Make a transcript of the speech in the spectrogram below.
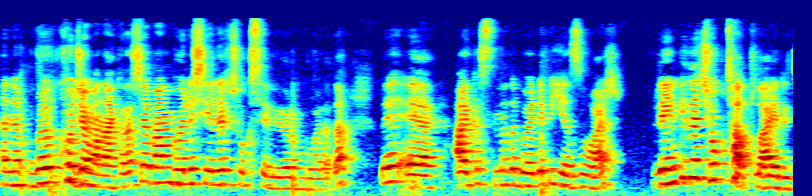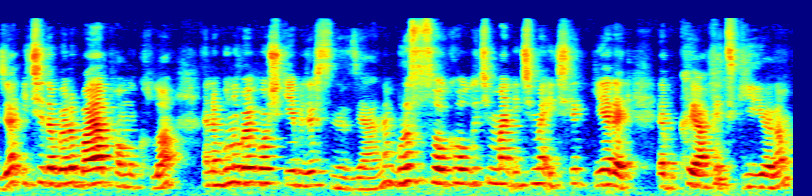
Hani böyle kocaman arkadaşlar. Ben böyle şeyleri çok seviyorum bu arada. Ve e, arkasında da böyle bir yazı var. Rengi de çok tatlı ayrıca. İçi de böyle bayağı pamuklu. Hani bunu böyle boş giyebilirsiniz yani. Burası soğuk olduğu için ben içime içlik giyerek e, kıyafet giyiyorum.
